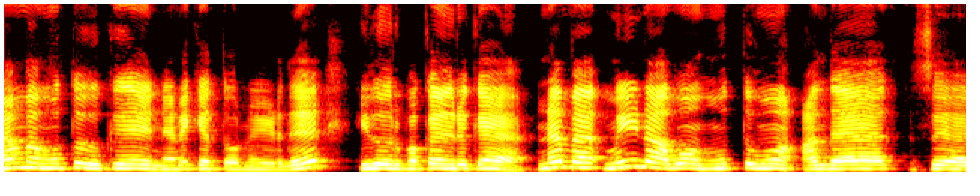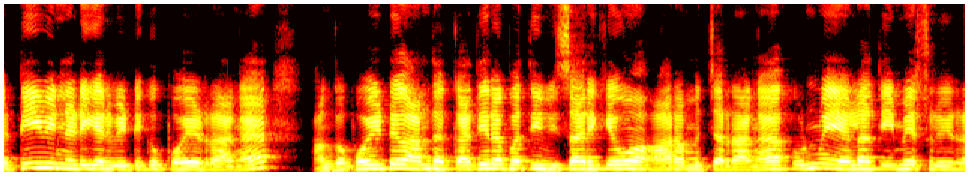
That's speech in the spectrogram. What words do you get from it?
நம்ம முத்துவுக்கு நினைக்க தோணிடுது. இது ஒரு பக்கம் இருக்க நம்ம மீனாவும் முத்துவும் அந்த டிவி நடிகர் வீட்டுக்கு போயிடுறாங்க. அங்கே போயிட்டு அந்த கதிரை பற்றி விசாரிக்கவும் ஆரம்பிச்சிடுறாங்க. உண்மையை எல்லாத்தையுமே சொல்லிடுறாங்க.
